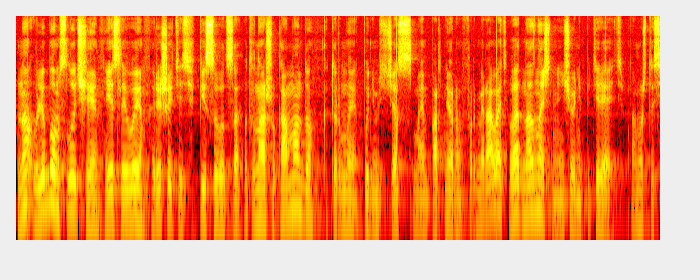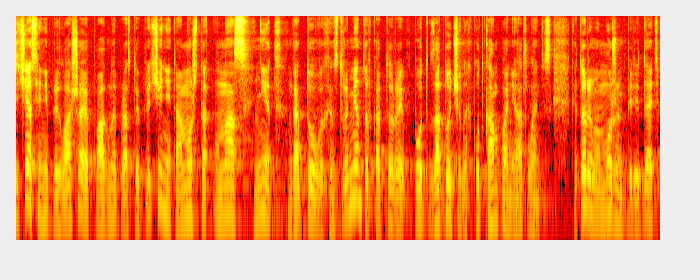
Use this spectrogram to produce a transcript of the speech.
Но в любом случае, если вы решитесь вписываться вот в нашу команду, которую мы будем сейчас с моим партнером формировать, вы однозначно ничего не потеряете. Потому что сейчас я не приглашаю по одной простой причине, потому что у нас нет готовых инструментов, которые под, заточенных под компанию Atlantis, которые мы можем передать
